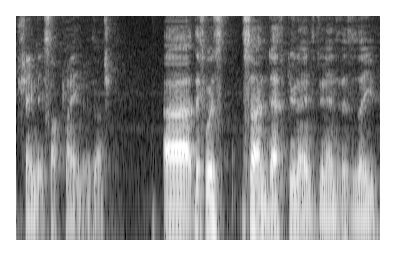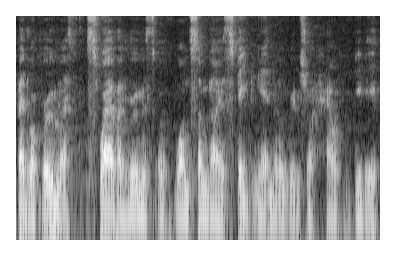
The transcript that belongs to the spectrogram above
Shame they stopped playing as much. Uh, this was certain death, do not enter, do not enter. This is a bedrock room, and I swear I've heard rumours of once some guy escaping it, and no one's really sure how he did it.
